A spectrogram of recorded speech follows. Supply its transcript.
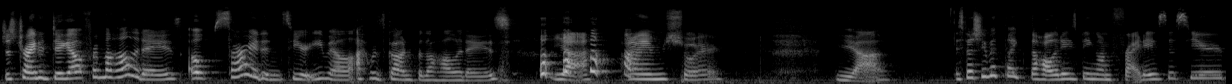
Just trying to dig out from the holidays. Oh, sorry I didn't see your email. I was gone for the holidays. yeah, I'm sure. yeah. especially with like the holidays being on Fridays this year.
